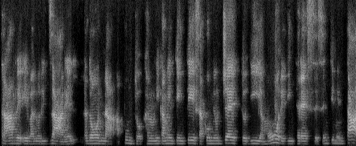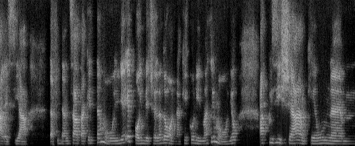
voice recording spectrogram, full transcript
trarre e valorizzare. La donna appunto canonicamente intesa come oggetto di amore, di interesse sentimentale, sia da fidanzata che da moglie, e poi invece la donna che con il matrimonio acquisisce anche un, um,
